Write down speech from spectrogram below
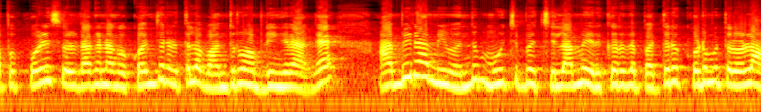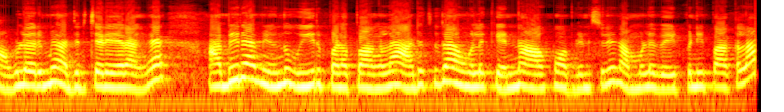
அப்போ போலீஸ் சொல்கிறாங்க நாங்கள் கொஞ்ச நேரத்தில் வந்துடும் அப்படிங்கிறாங்க. அபிராமி வந்து மூச்சு பச்சு இல்லாமல் இருக்கிறத பார்த்துட்டு குடும்பத்தில் உள்ள அவ்வளோருமே அதிர்ச்சி அடைகிறாங்க அபிராமி வந்து உயிர் பழப்பாங்களா? அடுத்தது அவங்களுக்கு என்ன ஆகும் அப்படின்னு சொல்லி நம்மளும் வெயிட் பண்ணி பார்க்கலாம்.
